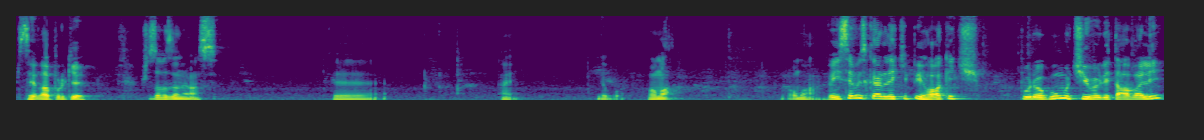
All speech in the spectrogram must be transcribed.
Sei lá por quê. Deixa eu só fazer um negócio. É... Aí. Deu bom. Vamos lá. Vamos lá. Vencemos esse cara da equipe Rocket. Por algum motivo ele tava ali.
